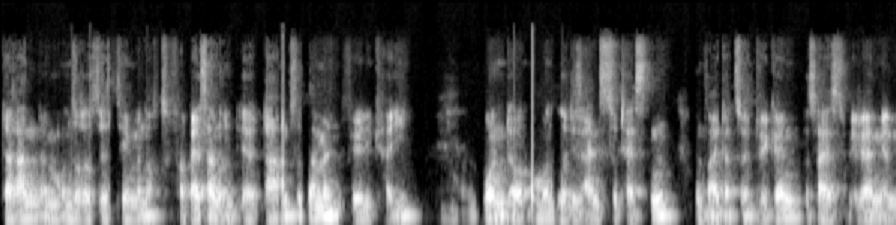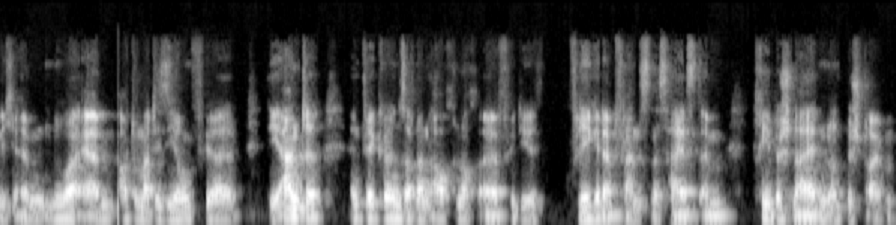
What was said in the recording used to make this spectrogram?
daran, ähm, unsere Systeme noch zu verbessern und Daten zu sammeln für die KI und äh, um unsere Designs zu testen und weiterzuentwickeln. Das heißt, wir werden ja nicht ähm, nur ähm, Automatisierung für die Ernte entwickeln, sondern auch noch äh, für die Pflege der Pflanzen. Das heißt, ähm, Triebe schneiden und bestäuben.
